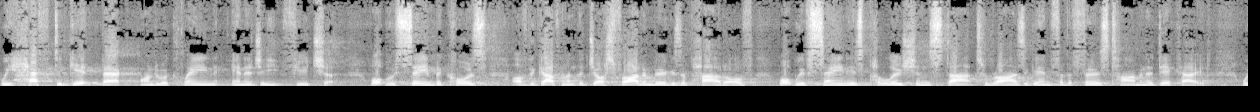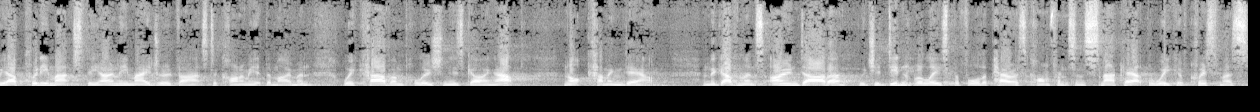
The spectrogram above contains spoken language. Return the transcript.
We have to get back onto a clean energy future what we've seen because of the government that Josh Frydenberg is a part of, what we've seen is pollution start to rise again for the first time in a decade. We are pretty much the only major advanced economy at the moment where carbon pollution is going up, not coming down. And the government's own data, which it didn't release before the Paris conference and snuck out the week of Christmas,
